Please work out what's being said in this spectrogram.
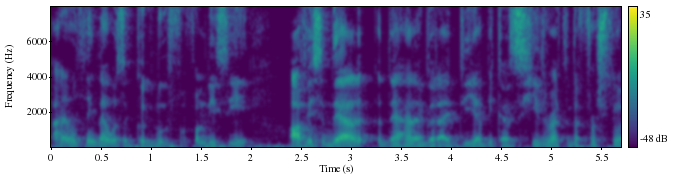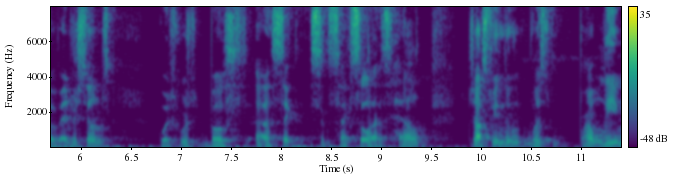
I don't think that was a good move from DC. Obviously, they had, they had a good idea because he directed the first two Avengers films, which were both uh, successful as hell. Joss Whedon was probably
